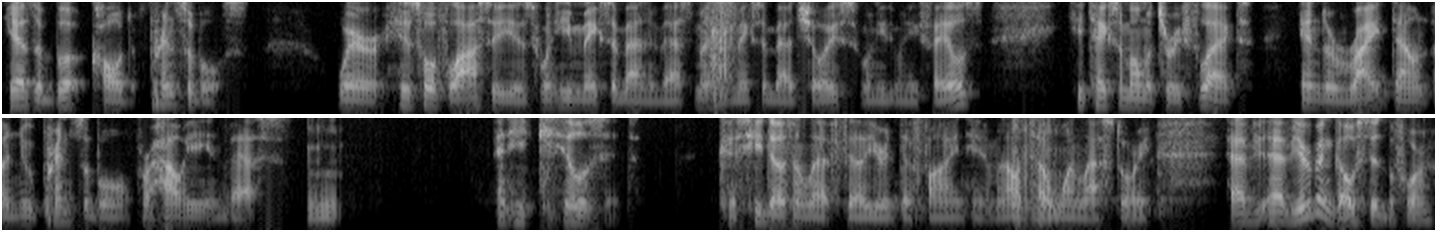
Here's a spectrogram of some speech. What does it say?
He has a book called Principles, where his whole philosophy is when he makes a bad investment, he makes a bad choice, when he when he fails, he takes a moment to reflect and to write down a new principle for how he invests. Mhm. And he kills it because he doesn't let failure define him. And I'll tell Mhm. one last story. Have you have you ever been ghosted before?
